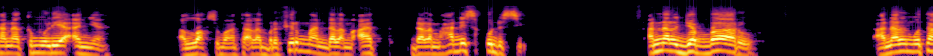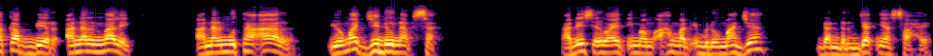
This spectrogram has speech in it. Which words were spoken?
karena kemuliaannya. Allah taala berfirman dalam ayat dalam hadis qudsi. Anal jabbaru anal mutakabbir anal malik anal muta'al yumajjidu nafsah. Hadis riwayat Imam Ahmad Ibnu Majah dan derajatnya sahih.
